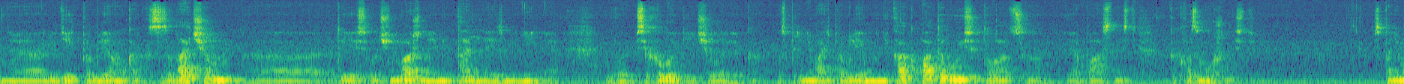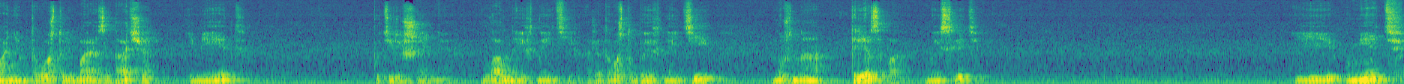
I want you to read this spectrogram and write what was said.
э, людей к проблемам как к задачам это есть очень важное ментальное изменение в психологии человека. Воспринимать проблему не как патовую ситуацию, я опасность, а как возможность. С пониманием того, что любая задача имеет пути решения. Главное их найти. А для того, чтобы их найти, нужно трезво мыслить и уметь,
